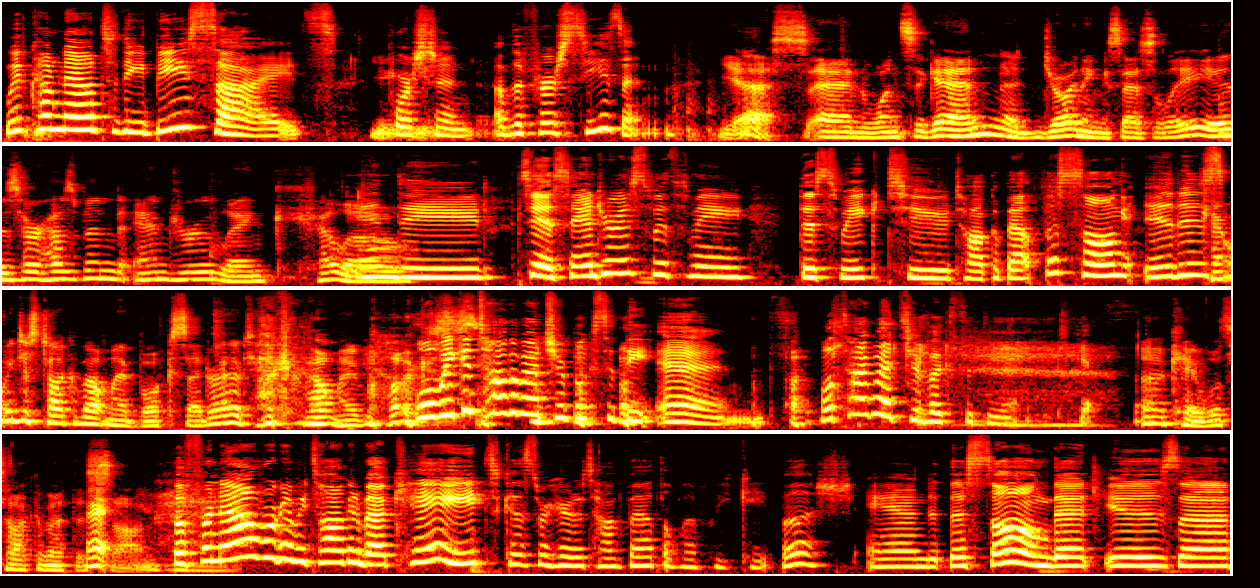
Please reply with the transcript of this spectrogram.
we've come now to the B sides portion of the first season. Yes, and once again, joining Cecily is her husband, Andrew Link. Hello. Indeed. So, yes, Andrew is with me this week to talk about the song. It is. Can't we just talk about my books? I'd rather talk about my books. Well, we can talk about your books at the end. We'll talk about your books at the end. Yes. Okay, we'll talk about this right. song. But for now, we're going to be talking about Kate because we're here to talk about the lovely Kate Bush and this song that is uh,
